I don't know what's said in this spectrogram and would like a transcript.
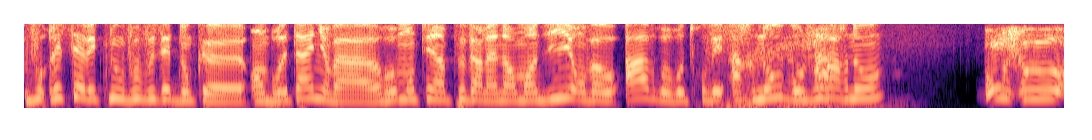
Vous restez avec nous. Vous, vous êtes donc euh, en Bretagne. On va remonter un peu vers la Normandie. On va au Havre retrouver Arnaud. Bonjour ah. Arnaud. Bonjour.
